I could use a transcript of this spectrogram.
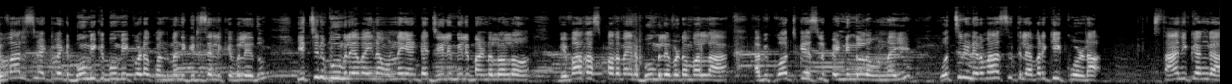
ఇవ్వాల్సినటువంటి భూమికి భూమి కూడా కొంతమంది గిరిజనులకు ఇవ్వలేదు. ఇచ్చిన భూములు ఏవైనా ఉన్నాయంటే జీలిమిలి మండలంలో వివాదాస్పదమైన భూములు ఇవ్వడం వల్ల అవి కోర్టు కేసులు పెండింగ్లో ఉన్నాయి. వచ్చిన నిర్వాసితులు ఎవరికీ కూడా స్థానికంగా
